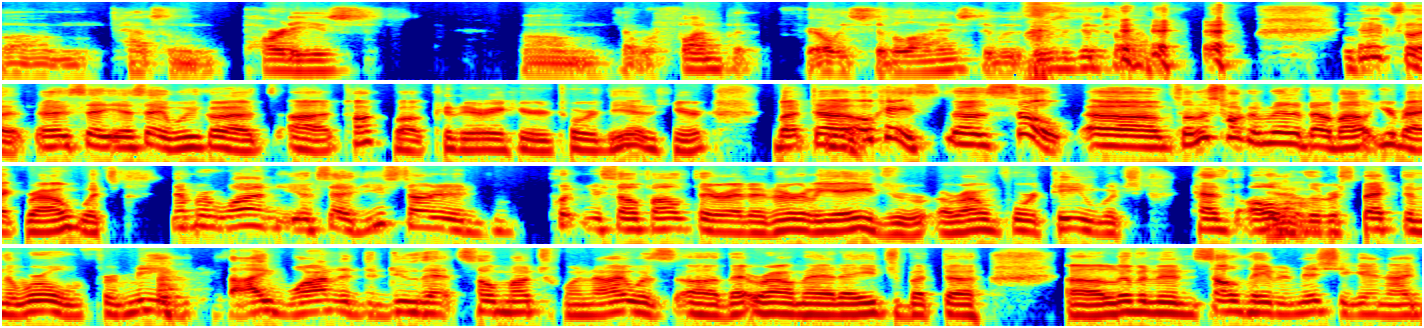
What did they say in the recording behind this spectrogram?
um, had some parties um, that were fun but fairly civilized. It was it was a good time. Excellent. I say, I say we're going to uh, talk about Canary here toward the end here, but uh, okay. So so uh, so let's talk a bit about, about your background. Which number one, you said you started putting yourself out there at an early age, around fourteen, which has all yeah. of the respect in the world for me. I wanted to do that so much when I was uh, that around that age, but uh, uh, living in South Haven, Michigan, I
